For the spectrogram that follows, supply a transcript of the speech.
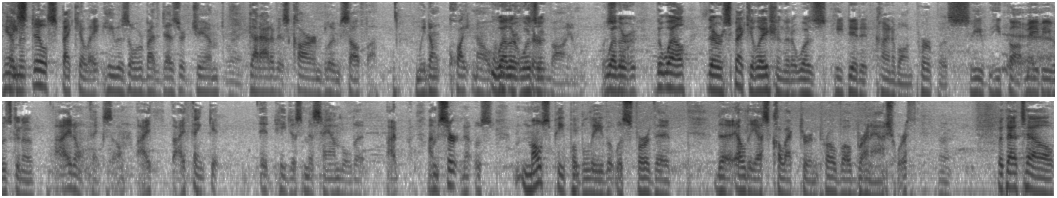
they still speculate he was over by the Deseret gym got out of his car and blew himself up we don't quite know Whether the it was a- volume was Whether for. the well, there's speculation that it was he did it kind of on purpose. He he thought maybe he was going to. I don't think so. I I think it, it he just mishandled it. I, I'm certain it was. Most people believe it was for the the LDS collector in Provo, Brent Ashworth. But that's how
